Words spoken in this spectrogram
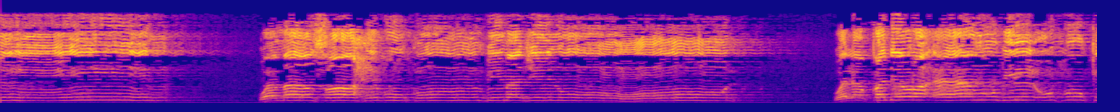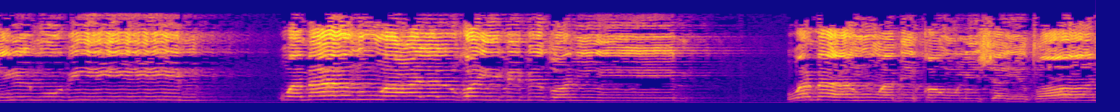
أمين وما صاحبكم بمجنون. ولقد رآه بالأفق المبين. وما هو على الغيب بضنين. وما هو بقول شيطان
